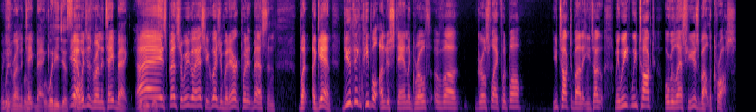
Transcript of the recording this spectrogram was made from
We What- just run the what- tape back. what he just yeah, said. we just run the tape back. What he Hey, just- Spencer, we're going to ask you a question, but Eric put it best. And but again, do you think people understand the growth of uh, girls flag football? You talked about it. And you talk. I mean, we we talked over the last few years about lacrosse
